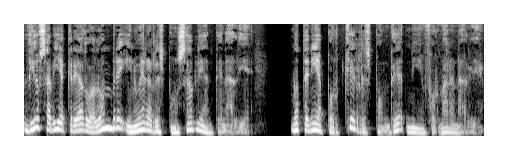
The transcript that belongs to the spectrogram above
Dios había creado al hombre y no era responsable ante nadie. No tenía por qué responder ni informar a nadie.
